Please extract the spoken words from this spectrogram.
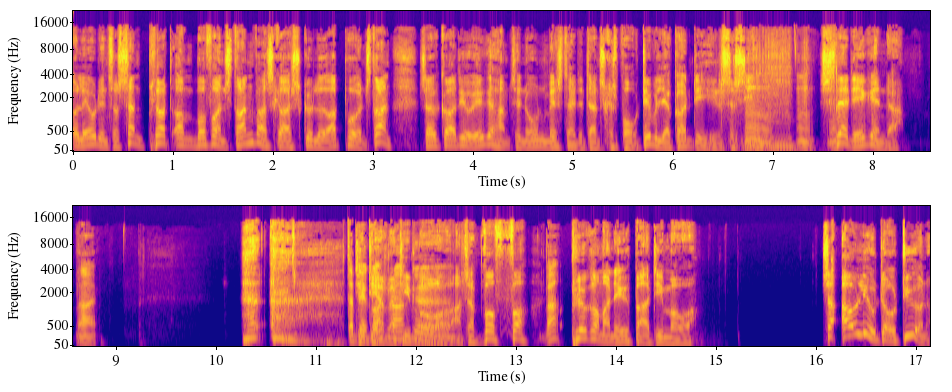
at lave et interessant plot om, hvorfor en strandvasker er skyllet op på en strand, så gør det jo ikke ham til nogen mester i det danske sprog. Det vil jeg godt lige hilse at sige. Mm, mm, Slet ikke endda. Nej. Der bliver der godt med nok... de. Øh... Altså, hvorfor Hvad? plukker man ikke bare de måger? Så afliv dog dyrene.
